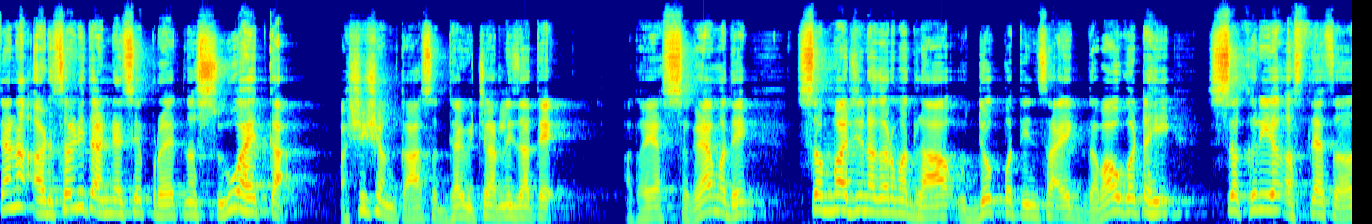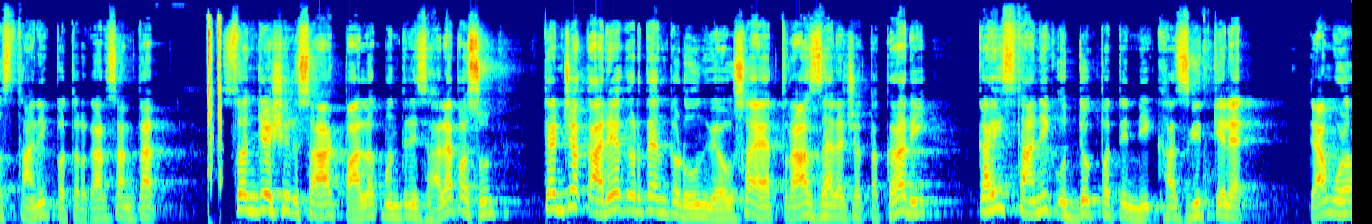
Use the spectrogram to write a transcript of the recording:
त्यांना अडचणीत आणण्याचे प्रयत्न सुरू आहेत का अशी शंका सध्या विचारली जाते. आता या सगळ्यामध्ये संभाजीनगरमधला उद्योगपतींचा एक दबाव गटही सक्रिय असल्याचं स्थानिक पत्रकार सांगतात. संजय शिरसाट पालकमंत्री झाल्यापासून त्यांच्या कार्यकर्त्यांकडून व्यवसायात त्रास झाल्याच्या तक्रारी काही स्थानिक उद्योगपतींनी खासगीत केल्या आहेत त्यामुळं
